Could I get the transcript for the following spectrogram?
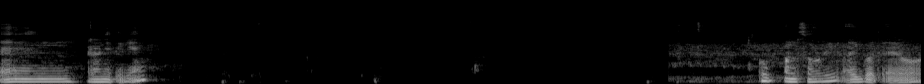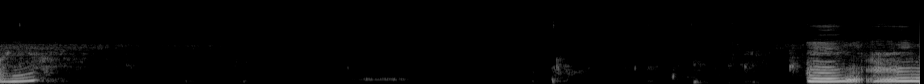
And run it again. Oh I'm sorry. I got error here. And I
